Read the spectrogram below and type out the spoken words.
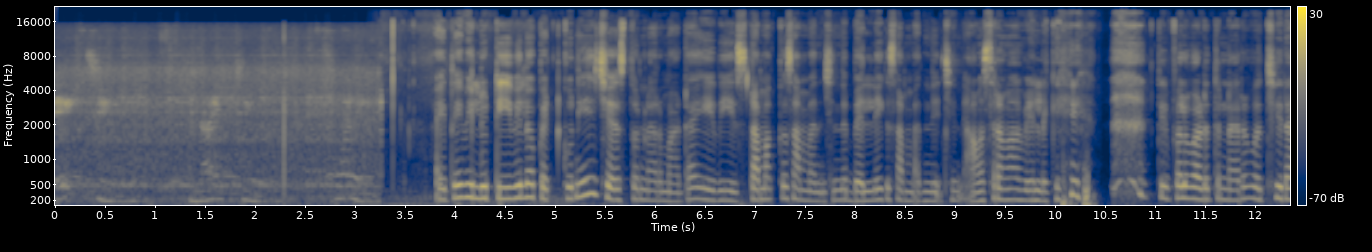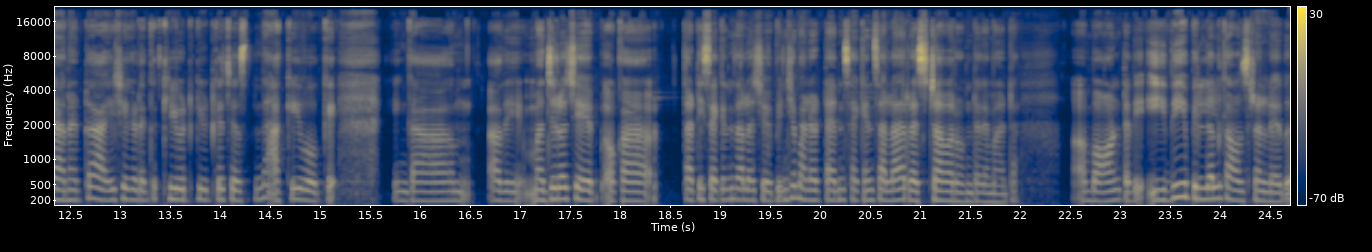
18, 19, 20. అయితే వీళ్ళు టీవీలో పెట్టుకుని చేస్తున్నారన్నమాట ఇది స్టమక్కి సంబంధించింది బెల్లీకి సంబంధించింది అవసరమా వీళ్ళకి తిప్పలు పడుతున్నారు వచ్చి రానట్టు ఐషి అయితే క్యూట్ క్యూట్గా చేస్తుంది అక్కి ఓకే ఇంకా అది మధ్యలో చే ఒక థర్టీ సెకండ్స్ అలా చేపించి మళ్ళీ టెన్ సెకండ్స్ అలా రెస్ట్ అవర్ ఉంటుంది అన్నమాట బాగుంటుంది ఇది పిల్లలకి అవసరం లేదు.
